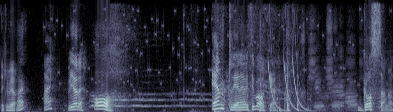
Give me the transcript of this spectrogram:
det kan vi göra. Nej. Nej, vi gör det. Åh, Äntligen är vi tillbaka. Gossarna.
